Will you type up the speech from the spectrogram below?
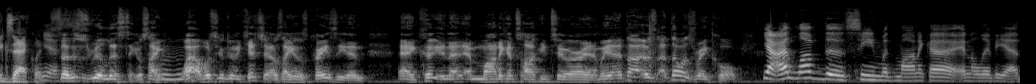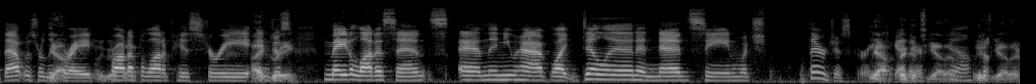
Exactly. Yes. So this is realistic. It was like, Mm-hmm. wow, what's she gonna do in the kitchen? I was like, it was crazy, and and cook- and, and Monica talking to her, and I mean, I thought it was, I thought it was very cool. Yeah, I love the scene with Monica and Olivia. That was really Yeah, great. agree with Brought that. up a lot of history I and just agree. made a lot of sense. And then you have like Dylan and Ned's scene, which they're just great. Yeah, together. they're good together. Yeah. They're good together.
